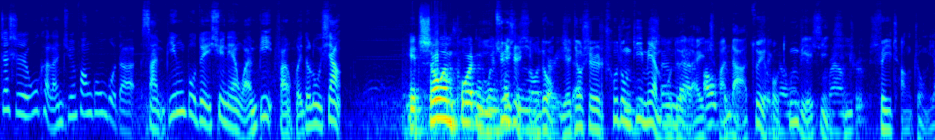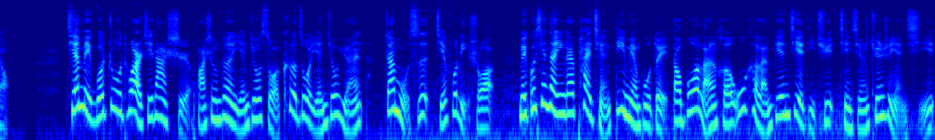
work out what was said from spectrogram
这是乌克兰军方公布的伞兵部队训练完毕返回的录像。以军事行动，也就是出动地面部队来传达最后通牒信息，非常重要。前美国驻土耳其大使、华盛顿研究所客座研究员詹姆斯·杰弗里说：“美国现在应该派遣地面部队到波兰和乌克兰边界地区进行军事演习。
